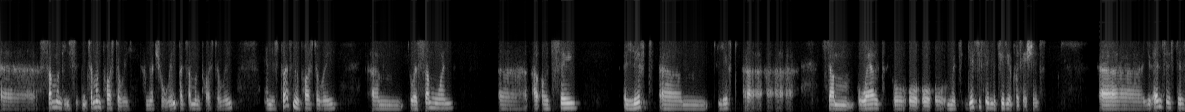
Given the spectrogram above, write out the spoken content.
uh, someone someone passed away. I'm not sure when, but someone passed away and this person who passed away um, was someone, uh, I, I, would say, left um, left uh, uh, uh some wealth or, or, or, or let's just say material possessions. Uh, your ancestors,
